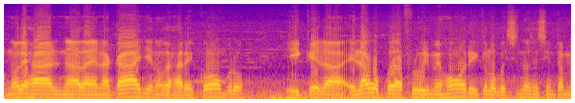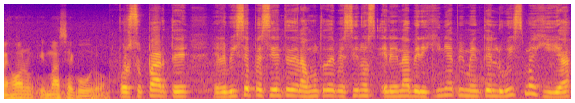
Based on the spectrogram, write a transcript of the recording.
no dejar nada en la calle, no dejar escombros y que el agua pueda fluir mejor y que los vecinos se sientan mejor y más seguros. Por su parte, el vicepresidente de la Junta de Vecinos, Elena Virginia Pimentel Luis Mejía,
